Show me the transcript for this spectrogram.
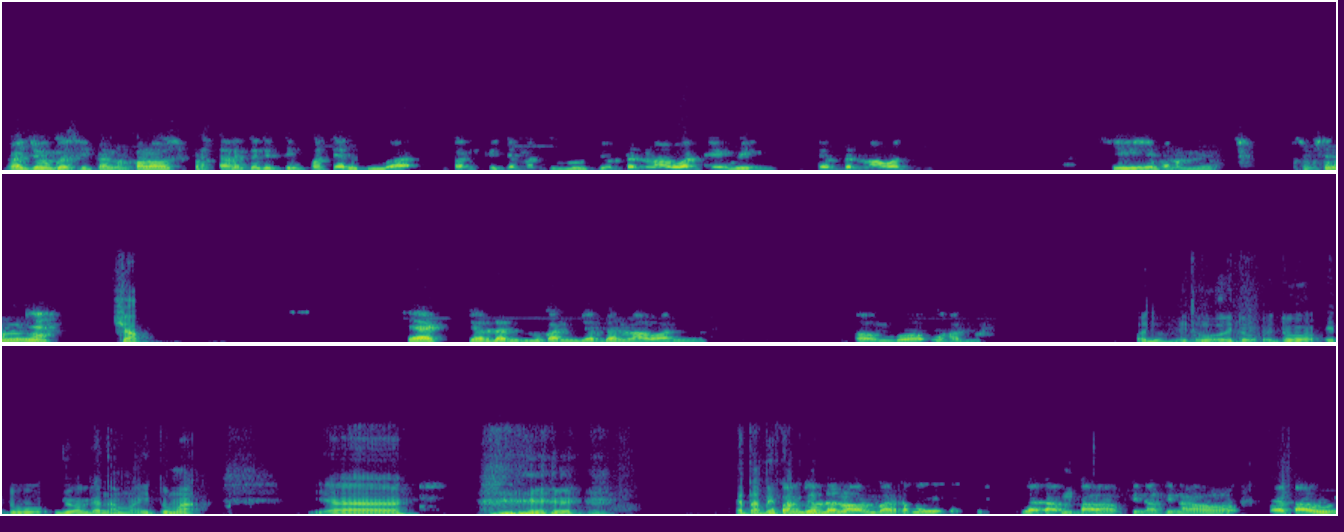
Gak juga sih, karena kalau superstar itu di tim pasti ada dua. Bukan ke zaman dulu Jordan lawan Ewing, Jordan lawan si apa namanya? Siapa sih namanya? Shock. Shaq, Jordan bukan Jordan lawan Tombo. Waduh, Waduh, itu itu itu itu Jordan sama itu mah ya eh tapi bukan Jordan lawan Barca Enggak tak tak- final-final kayak tahun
